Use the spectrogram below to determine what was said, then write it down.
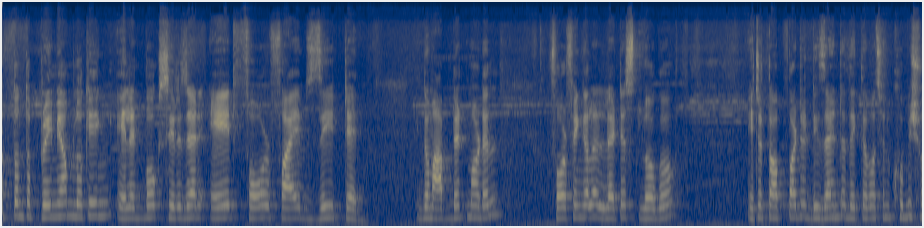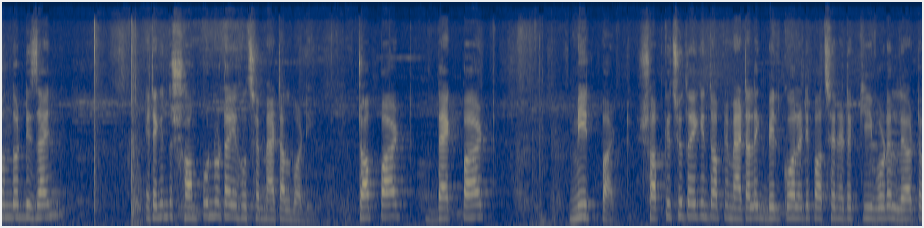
অত্যন্ত প্রিমিয়াম লুকিং এলেট বক্স সিরিজের eight four five G ten একদম আপডেট মডেল ফোর ফিঙ্গারের লেটেস্ট লোগো এটা টপ পার্টের ডিজাইনটা দেখতে পাচ্ছেন, খুবই সুন্দর ডিজাইন এটা কিন্তু সম্পূর্ণটাই হচ্ছে metal body top part back part mid part সব কিছুতেই কিন্তু আপনি মেটালিক বিল্ড কোয়ালিটি পাচ্ছেন। এটা কিবোর্ডের লেয়ারটা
